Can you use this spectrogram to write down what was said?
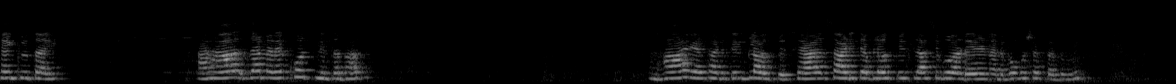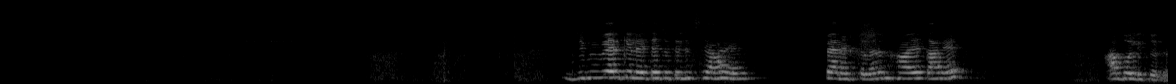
थँक्यू ताई. आणि हा जाणार आहे खोचणीचा भाग. हा आहे या साडीतील ब्लाऊज पीस ह्या साडीच्या ब्लाऊज पीसला अशी बॉर्डर येणार आहे. बघू शकता तुम्ही. जी मी वेअर केलंय त्याच्यातील हे आहे पॅरेट कलर हा एक आहे आबोली कलर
